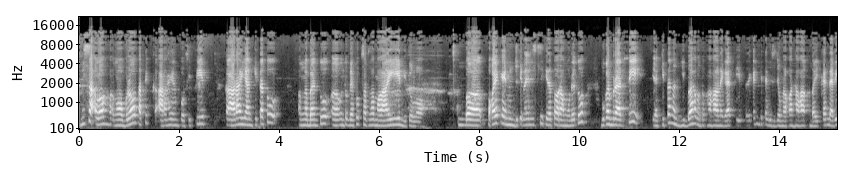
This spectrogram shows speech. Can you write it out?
bisa loh ngobrol tapi ke arah yang positif ke arah yang kita tuh eh, ngebantu eh, untuk develop satu sama lain gitu loh. Be- pokoknya kayak nunjukin aja sih kita tuh orang muda tuh bukan berarti ya kita ngegibah untuk hal-hal negatif tapi kan kita bisa juga melakukan hal-hal kebaikan dari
